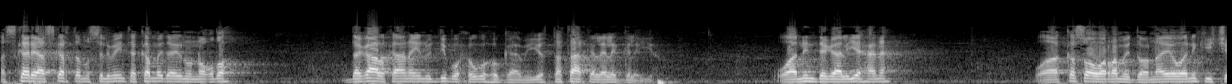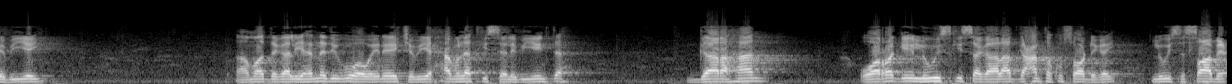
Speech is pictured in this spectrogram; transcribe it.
Askari askarta muslimiinta ka mida inuu noqdo dagaalkaana inuu dib wax uga hogaamiyo tataarka lala gelayo. Waa nin dagaalyahana waa ka soo warrami doonaayo waa ninkii jebiyey. Ama dagaalyahanadii ugu waaweynay ee jebiyey xamlaadkii saliibiyiinta gaar ahaan waa raggii luwiskii sagaalaad gacanta ku soo dhigay luwis saabic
